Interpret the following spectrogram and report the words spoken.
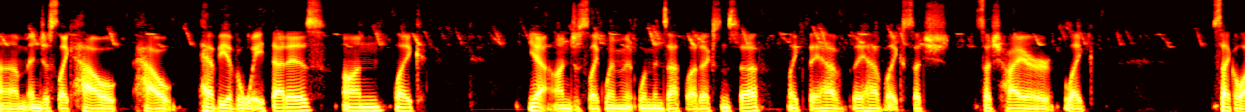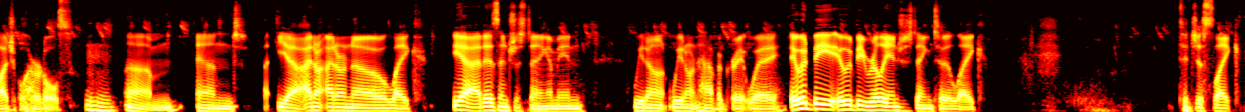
um, and just like how how heavy of a weight that is on like yeah on just like women women's athletics and stuff like they have they have like such such higher like psychological hurdles. Um and yeah i don't i don't know like yeah it is interesting. I mean we don't we don't have a great way. It would be it would be really interesting to like to just like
